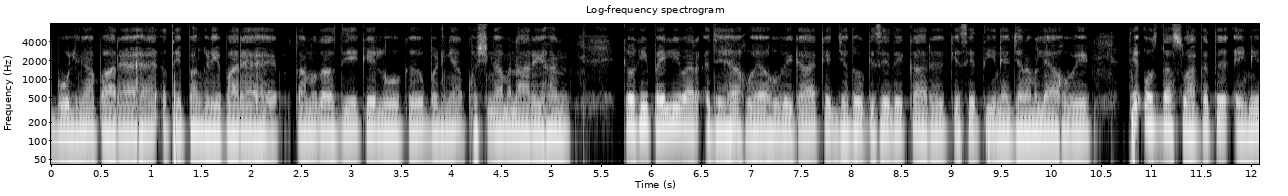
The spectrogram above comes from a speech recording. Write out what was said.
ਬੋਲੀਆਂ ਪਾ ਰਿਹਾ ਹੈ ਅਤੇ ਭੰਗੜੇ ਪਾ ਰਿਹਾ ਹੈ। ਤੁਹਾਨੂੰ ਦੱਸ ਦਈਏ ਕਿ ਲੋਕ ਬੜੀਆਂ ਖੁਸ਼ੀਆਂ ਮਨਾ ਰਹੇ ਹਨ, ਕਿਉਂਕਿ ਪਹਿਲੀ ਵਾਰ ਅਜਿਹਾ ਹੋਇਆ ਹੋਵੇਗਾ ਕਿ ਜਦੋਂ ਕਿਸੇ ਦੇ ਘਰ ਕਿਸੇ ਧੀ ਨੇ ਜਨਮ ਲਿਆ ਹੋਵੇ ਤੇ ਉਸ ਦਾ ਸਵਾਗਤ ਇੰਨੀ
